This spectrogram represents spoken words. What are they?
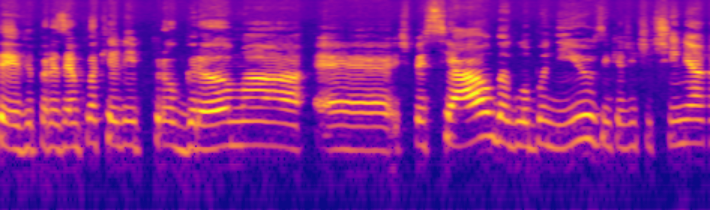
teve, por exemplo, aquele programa é, especial da Globo News, em que a gente tinha,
